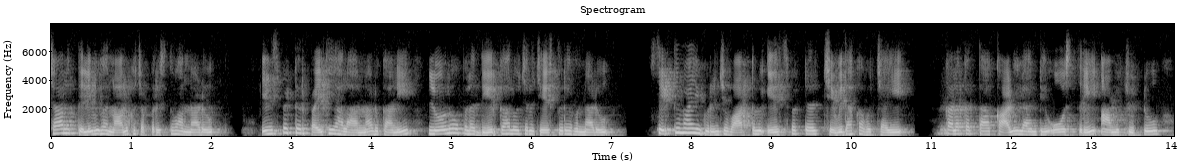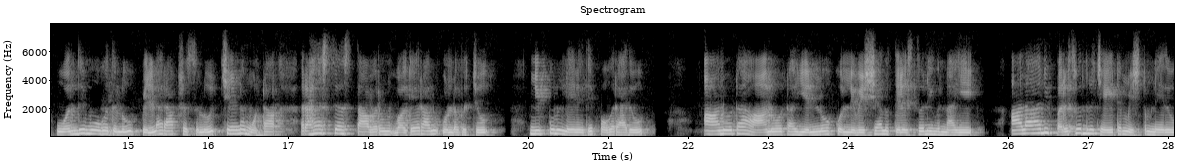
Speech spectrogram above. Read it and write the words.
చాలా తెలివిగా నాలుక చప్పరిస్తూ అన్నాడు. ఇన్స్పెక్టర్ పైకి అలా అన్నాడు కానీ లోపల దీర్ఘాలోచన చేస్తూనే ఉన్నాడు. శక్తిమాయి గురించి వార్తలు ఇన్స్పెక్టర్ చెవిదాకా వచ్చాయి. కలకత్తా కాళీ లాంటి ఓ స్త్రీ ఆమె చుట్టూ వంది మూగదులు పిల్ల రాక్షసులు చిన్న ముఠ రహస్య స్థావరం వగైరాలు ఉండవచ్చు. నిప్పులు లేనిదే పొగరాదు. ఆ నోట ఆ నోట ఎన్నో కొన్ని విషయాలు తెలుస్తూనే ఉన్నాయి. అలా అని పరిశోధన చేయటం ఇష్టం లేదు.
